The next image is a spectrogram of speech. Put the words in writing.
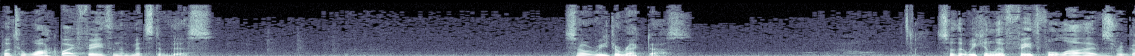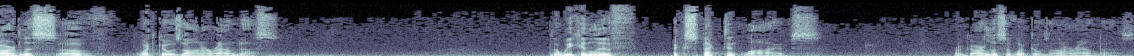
but to walk by faith in the midst of this. So redirect us so that we can live faithful lives regardless of what goes on around us. That we can live expectant lives regardless of what goes on around us.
